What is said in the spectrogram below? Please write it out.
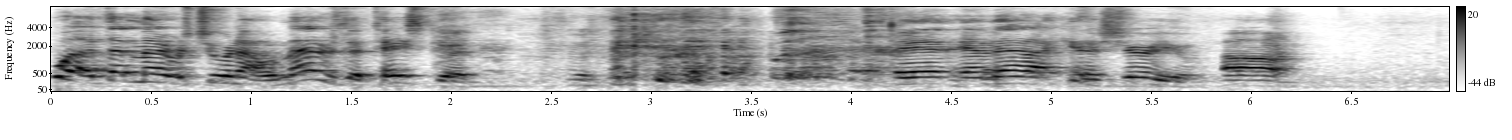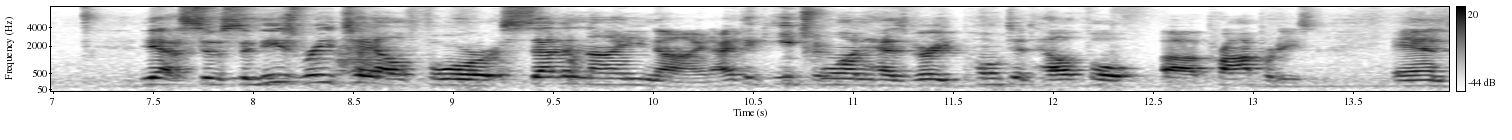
Well, it doesn't matter if it's true or not. What matters is it tastes good. and, and that I can assure you. Um, yeah, so, so these retail for $7.99. I think each one has very potent, healthful uh, properties. And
